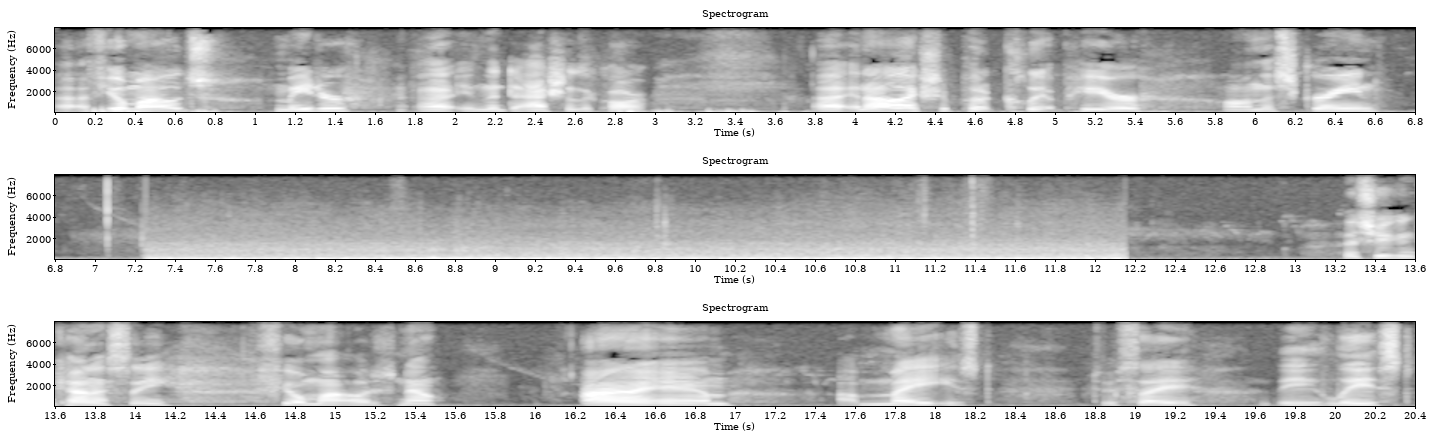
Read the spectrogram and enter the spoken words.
uh, fuel mileage meter uh, in the dash of the car. Uh, and I'll actually put a clip here on the screen. That you can kind of see fuel mileage. Now, I am amazed to say the least.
